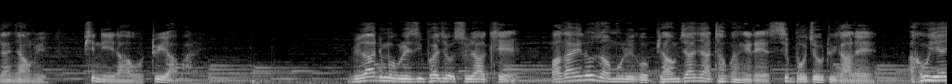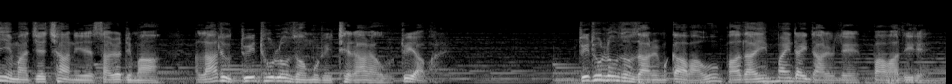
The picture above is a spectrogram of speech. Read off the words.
လမ်းကြောင်းတွေဖြစ်နေတာကိုတွေ့ရပါတယ်။မြို့သားဒီမိုကရေစီဖွဲ့ချုပ်အစိုးရခေတ်ဘာသာရေးလှုပ်ဆောင်မှုတွေကိုပြောင်ကြားကြထောက်ခံခဲ့တဲ့စစ်ဗိုလ်ချုပ်တွေကလည်းအခုရဲရင်မှာကျဲချနေတဲ့စာရွက်တွေမှာအလားတူတွေးထိုးလှုံ့ဆော်မှုတွေထည့်ထားတာကိုတွေ့ရပါတယ်။တွေးထိုးလှုံ့ဆော်စာတွေမကပါဘူးဘာသာရေးမှိုင်းတိုက်တာတွေလည်းပါပါသေးတယ်။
